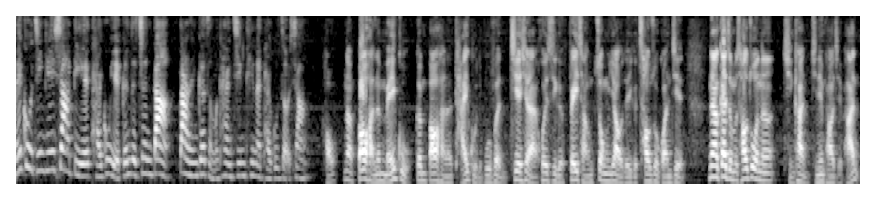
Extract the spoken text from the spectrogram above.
美股今天下跌，台股也跟着震荡。大人哥怎么看今天的台股走向？好，那包含了美股跟包含了台股的部分，接下来会是一个非常重要的一个操作关键。那该怎么操作呢？请看今天盘后解盘。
